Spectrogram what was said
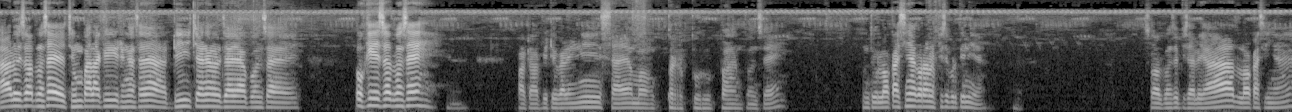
Halo sobat bonsai jumpa lagi dengan saya di channel Jaya Bonsai. Oke sobat bonsai pada video kali ini saya mau berburu bahan bonsai. Untuk lokasinya kurang lebih seperti ini ya. Sobat bonsai bisa lihat lokasinya.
